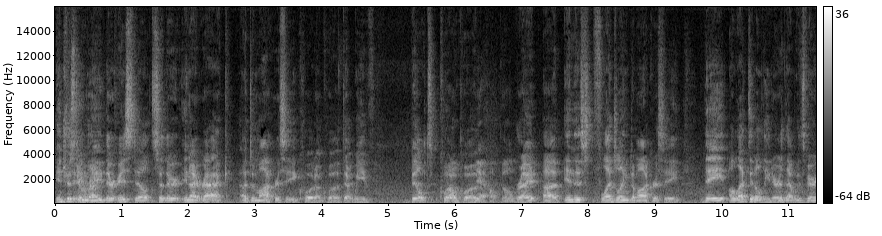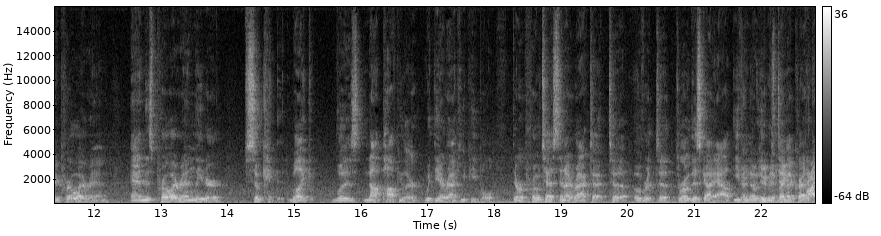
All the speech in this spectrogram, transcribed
Interestingly, Iraq. there is still so they're in Iraq a democracy, quote unquote, that we've built, quote Help- unquote. Yeah, help build. right? Uh, in this fledgling democracy, they elected a leader that was very pro-Iran, and this pro-Iran leader, so like, was not popular with the Iraqi people. There were protests in Iraq to, to over to throw this guy out, even though he was been, like, democratically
